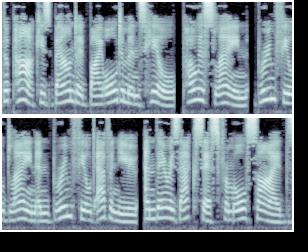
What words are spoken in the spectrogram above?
The park is bounded by Alderman's Hill, Powys Lane, Broomfield Lane and Broomfield Avenue, and there is access from all sides.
